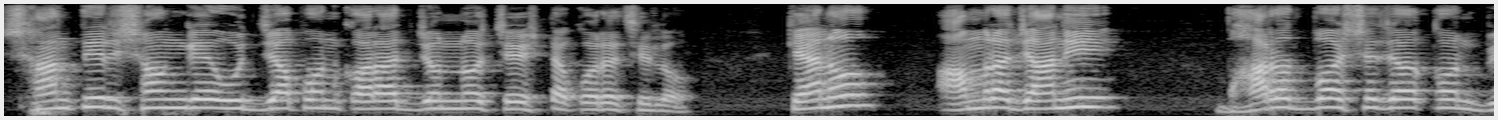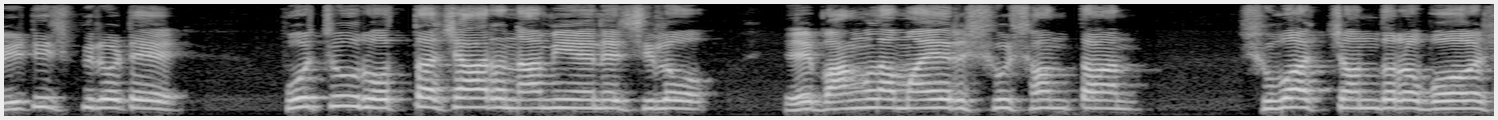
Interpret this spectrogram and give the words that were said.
শান্তির সঙ্গে উদযাপন করার জন্য চেষ্টা করেছিল। কেন? আমরা জানি ভারতবর্ষে যখন ব্রিটিশ পিরিয়ডে প্রচুর অত্যাচার নামিয়ে এনেছিল, এ বাংলা মায়ের সুসন্তান সুভাষচন্দ্র বোস,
